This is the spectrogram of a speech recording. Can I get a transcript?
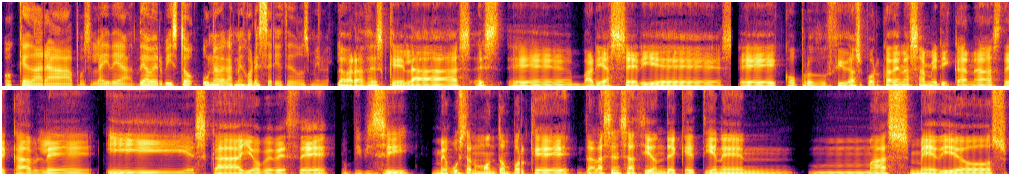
os quedará pues, la idea de haber visto una de las mejores series de 2020. La verdad es que las eh, varias series eh, coproducidas por cadenas americanas de cable y Sky o BBC, BBC me gustan un montón porque da la sensación de que tienen más medios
